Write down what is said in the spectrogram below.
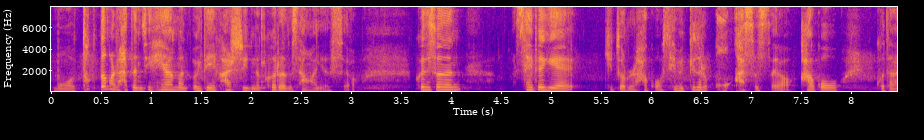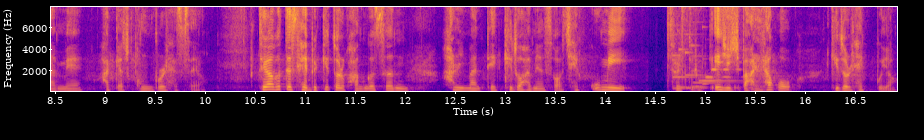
뭐 특등을 하든지 해야만 의대에 갈 수 있는 그런 상황이었어요. 그래서 저는 새벽에 기도를 하고 새벽 기도를 꼭 갔었어요. 가고 그 다음에 학교에서 공부를 했어요. 제가 그때 새벽 기도를 간 것은 하나님한테 기도하면서 제 꿈이 절대로 깨지지 말라고 기도를 했고요.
